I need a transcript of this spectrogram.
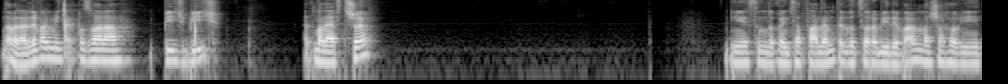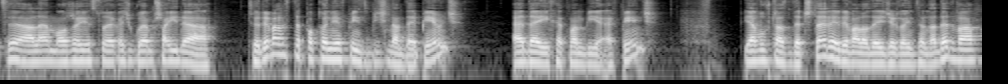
Dobra, rywal mi tak pozwala bić, bić. Hetman F3. Nie jestem do końca fanem tego, co robi rywal na szachownicy, ale może jest tu jakaś głębsza idea. Czy rywal chce po konie F5 zbić na D5? ED i hetman bije F5? Ja wówczas D4, rywal odejdzie gońcem na D2.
